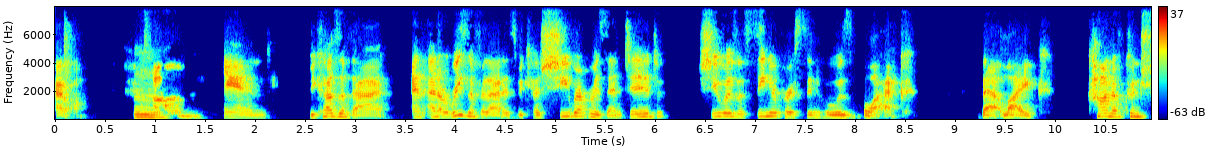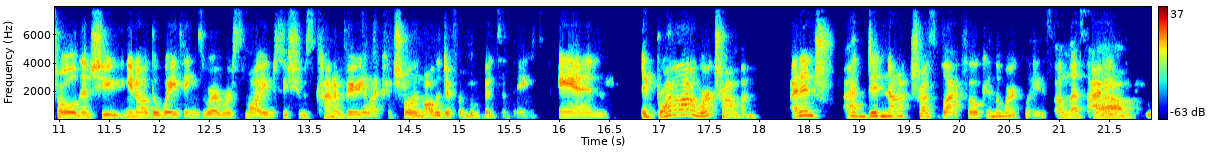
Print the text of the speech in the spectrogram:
at all. Mm. Um, and because of that, and, and a reason for that is because she represented, she was a senior person who was black that like kind of controlled and she, you know, the way things were were small agency, she was kind of very like controlling all the different movements and things. And it brought a lot of work trauma. I didn't I did not trust black folk in the workplace unless wow. I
